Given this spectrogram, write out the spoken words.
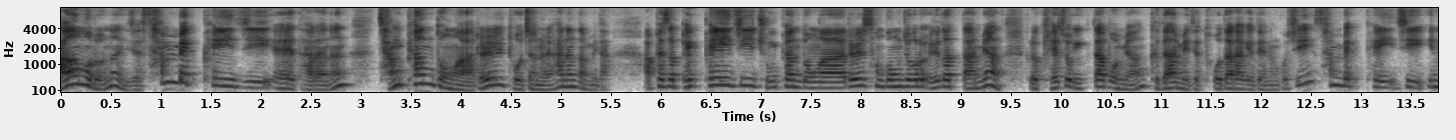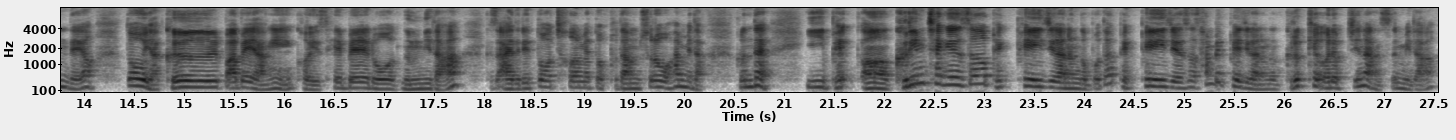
다음으로는 이제 300페이지에 달하는 장편 동화를 도전을 하는 겁니다. 앞에서 100페이지 중편 동화를 성공적으로 읽었다면 그리고 계속 읽다 보면 그 다음에 이제 도달하게 되는 곳이 300페이지인데요. 또 야, 글밥의 양이 거의 3배로 늡니다. 그래서 아이들이 또 처음에 또 부담스러워 합니다. 그런데 이 100, 어, 그림책에서 100페이지 가는 것보다 100페이지에서 300페이지 가는 건 그렇게 어렵지는 않습니다.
